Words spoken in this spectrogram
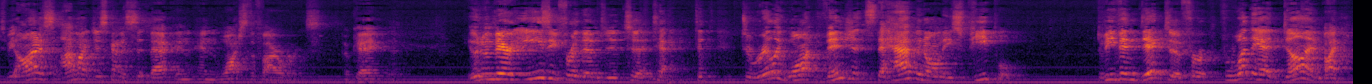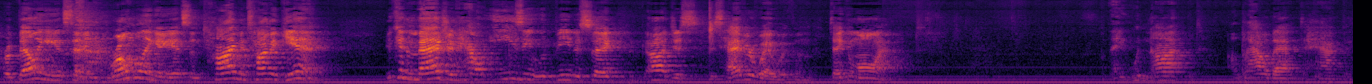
to be honest, I might just kind of sit back and, and watch the fireworks. Okay? It would have been very easy for them to, to, to, to, to really want vengeance to happen on these people. To be vindictive for, for what they had done by rebelling against them and grumbling against them time and time again. You can imagine how easy it would be to say, God, just, just have your way with them. Take them all out. But they would not allow that to happen.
